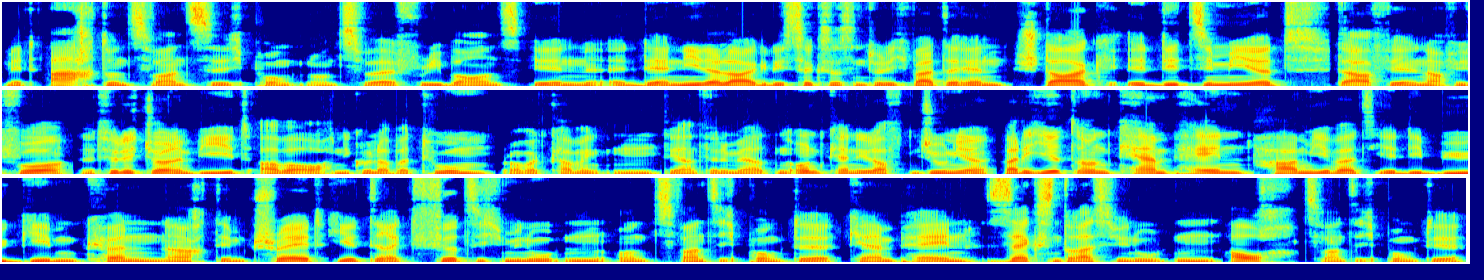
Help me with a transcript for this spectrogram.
mit 28 Punkten und 12 Rebounds in der Niederlage. Die Sixers natürlich weiterhin stark dezimiert. Da fehlen nach wie vor natürlich Jordan Beat, aber auch Nicola Batum, Robert Covington, DeAnthony Merton und Kenny Lofton Jr. Buddy Hield und Campaign haben jeweils ihr Debüt geben können nach dem Trade. Hield direkt 40 Minuten und 20 Punkte. Campaign 36 Minuten, auch 20 Punkte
